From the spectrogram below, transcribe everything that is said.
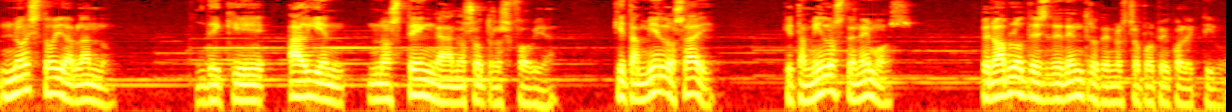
No estoy hablando de que alguien nos tenga a nosotros fobia, que también los hay, que también los tenemos, pero hablo desde dentro de nuestro propio colectivo.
